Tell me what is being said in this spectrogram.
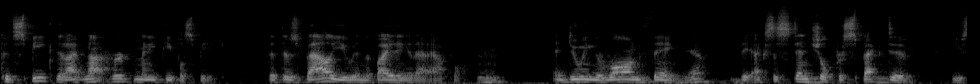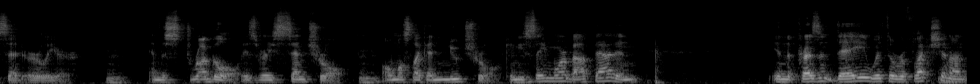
could speak that I've not heard many people speak. That there's value in the biting of that apple and doing the wrong thing. Yeah. The existential perspective you said earlier. And the struggle is very central, almost like a neutral. Can you say more about that and in the present day with a reflection on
